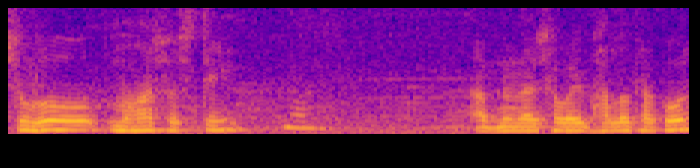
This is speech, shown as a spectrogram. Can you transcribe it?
শুভ মহাষষ্ঠী। আপনারা সবাই ভালো থাকুন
